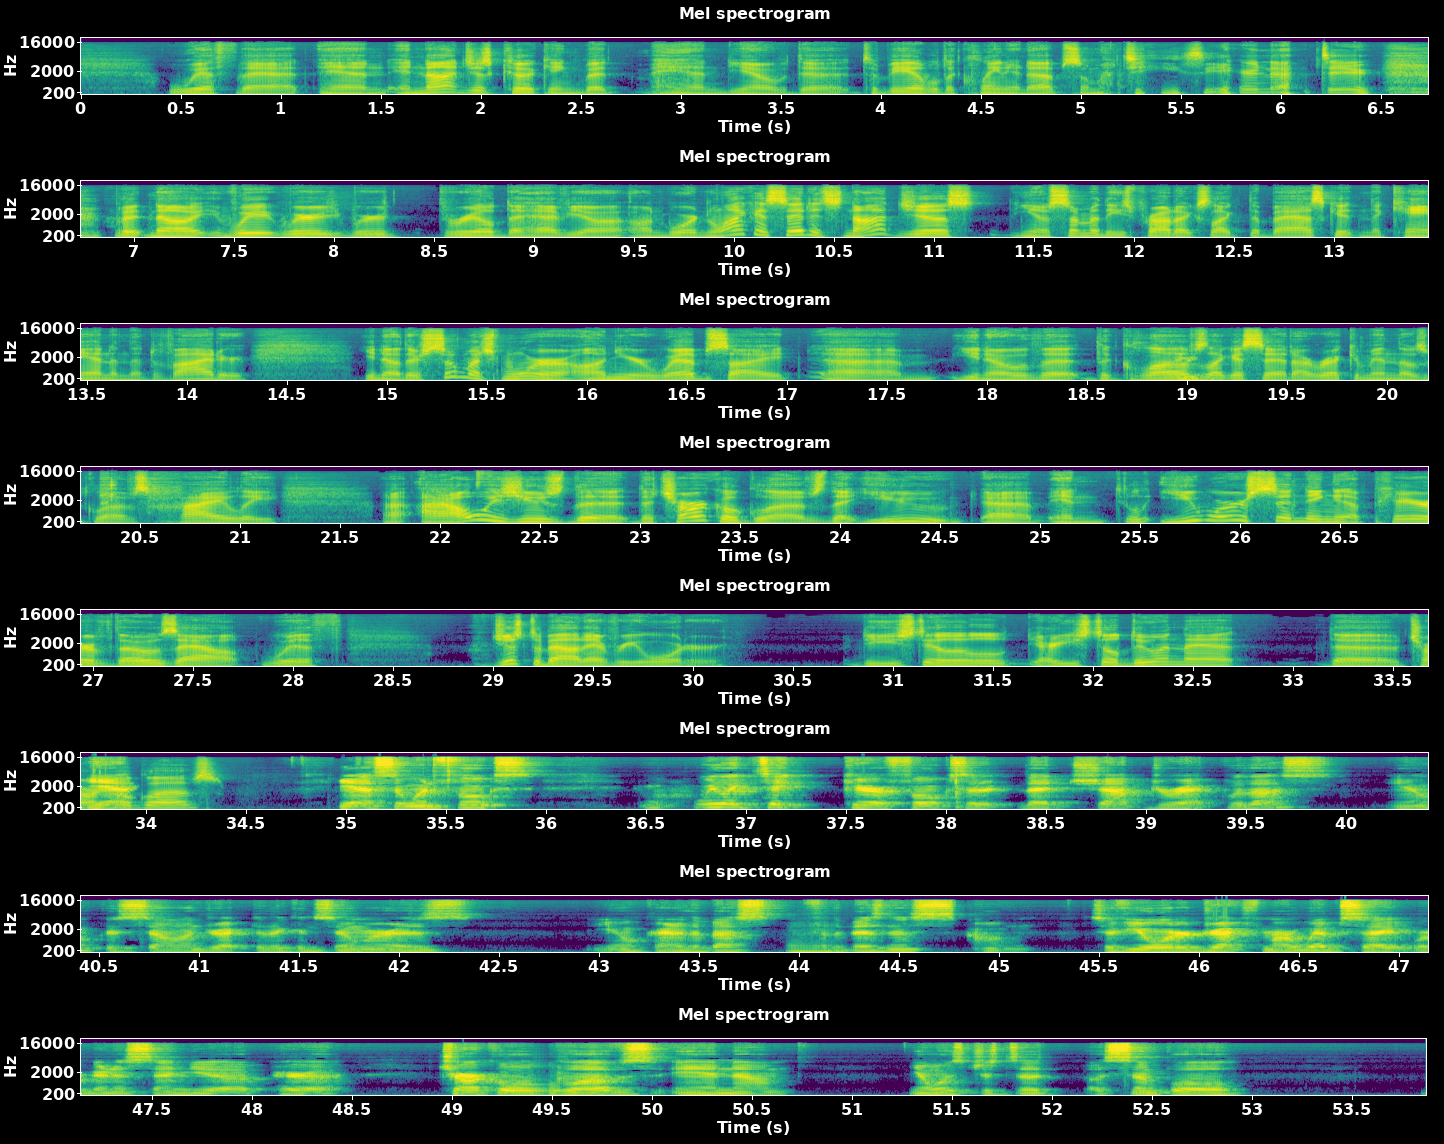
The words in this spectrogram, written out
with that and and not just cooking but man you know the to be able to clean it up so much easier now too. But no we we're we're thrilled to have you on board. And like i said it's not just you know some of these products like the basket and the can and the divider. You know there's so much more on your website. Um, you know the the gloves like i said i recommend those gloves highly uh, I always use the the charcoal gloves that you uh, and you were sending a pair of those out with just about every order. Do you still are you still doing that? The charcoal yeah. gloves? Yeah. So when folks, we like to take care of folks that, that shop direct with us, you know, because selling direct to the consumer is, you know, kind of the best mm-hmm. for the business. Um, so if you order direct from our website, we're going to send you a pair of charcoal gloves, and um, you know, it's just a, a simple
